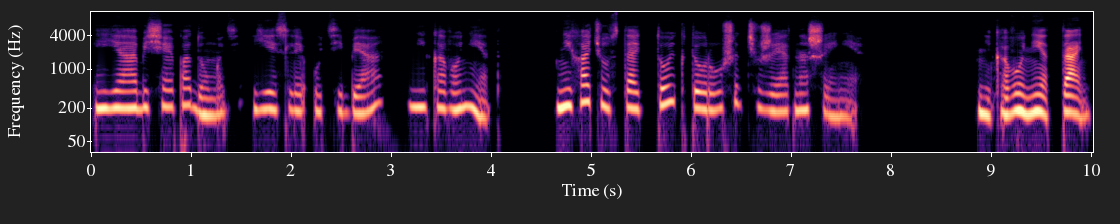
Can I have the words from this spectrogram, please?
Я обещаю подумать, если у тебя никого нет. Не хочу стать той, кто рушит чужие отношения. Никого нет, Тань.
